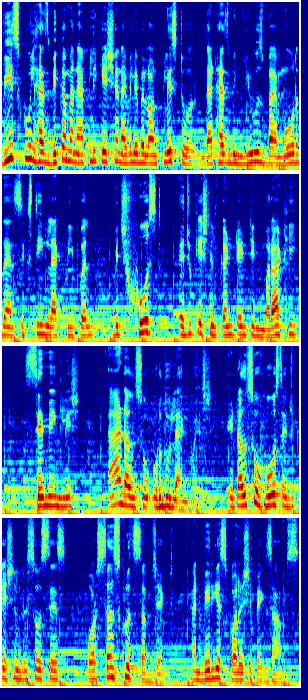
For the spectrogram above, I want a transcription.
vSchool has become an application available on Play Store that has been used by more than 16 lakh people which host educational content in Marathi, semi-English and also Urdu language. It also hosts educational resources for Sanskrit subject and various scholarship exams.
